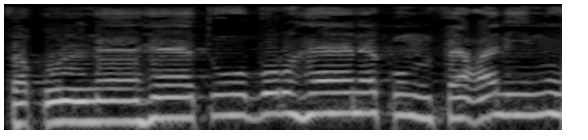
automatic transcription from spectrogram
فقلنا هاتوا برهانكم فعلموا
